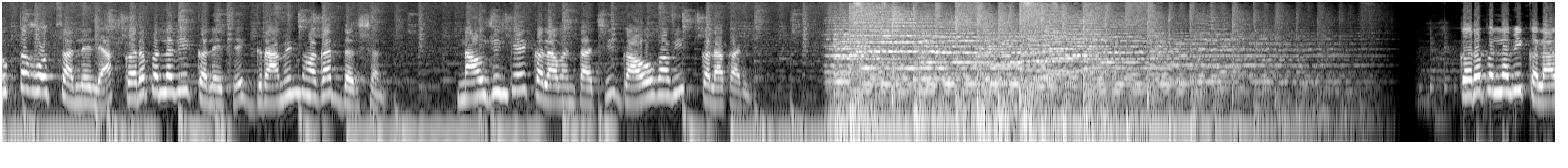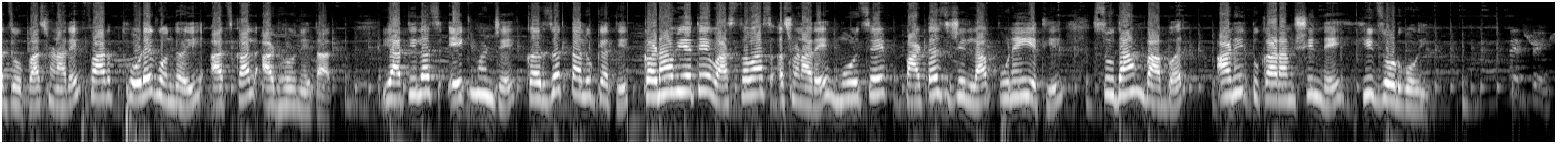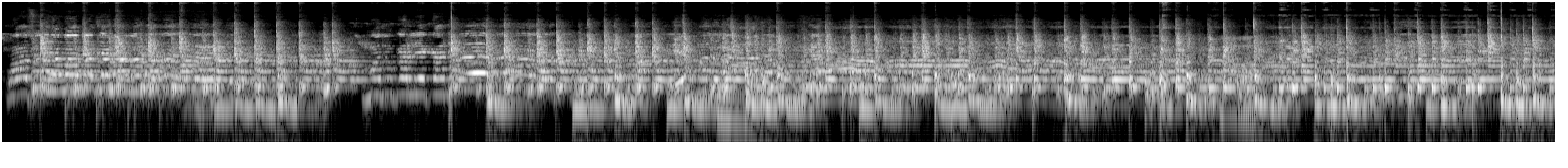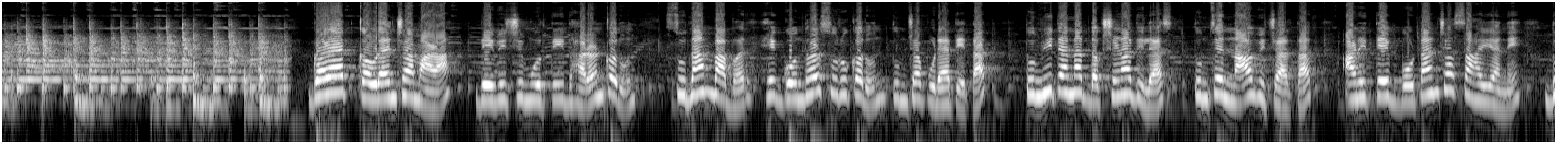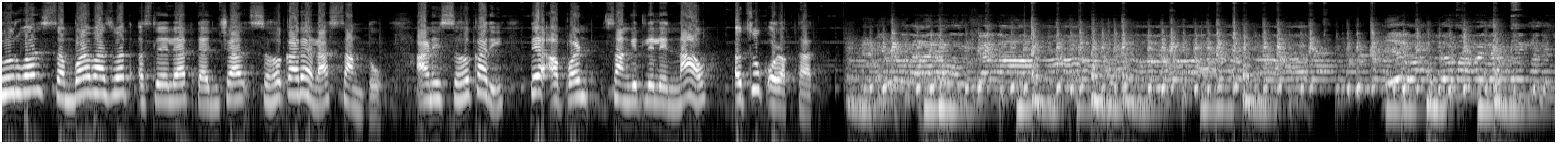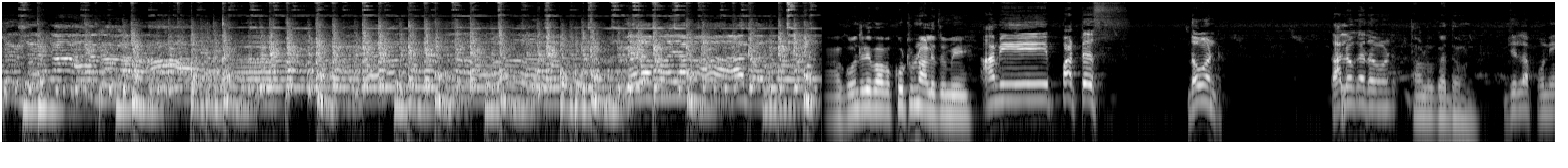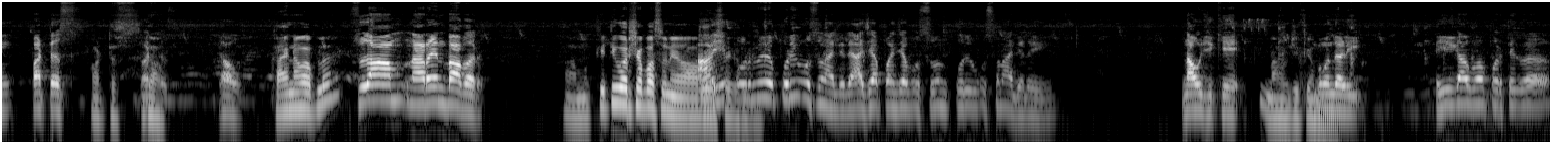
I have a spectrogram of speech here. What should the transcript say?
लुप्त होत चाललेल्या करपल्लवी कलेचे ग्रामीण भागात दर्शन. नावजिंके कलावंताची गावोगावी कलाकारी. करपल्लवी कला जोपासणारे फार थोडे गोंधळी आजकाल आढळून येतात. यातीलच एक म्हणजे कर्जत तालुक्यातील कणाव येथे वास्तवास असणारे मूळचे पाटस जिल्हा पुणे येथील सुदाम बाबर आणि तुकाराम शिंदे ही जोडगोळी. मधुकर मधुकर गळ्यात कवड्यांच्या माळा देवीची मूर्ती धारण करून सुदाम बाबर हे गोंधळ सुरू करून तुमच्या पुढ्यात येतात. तुम्ही त्यांना दक्षिणा दिल्यास तुमचे नाव विचारतात आणि ते बोटांच्या सहाय्याने दूरवर संबळ वाजवत असलेल्या त्यांच्या सहकार्याला सांगतो. आणि सहकारी ते आपण सांगितलेले नाव अचूक ओळखतात. गोंधळी बाबा कुठून आले तुम्ही? आम्ही पाटस दवंड तालुका दवंड तालुका दौंड. जिल्हा पुणे पाटस. वाटस गाव पाटस गाव. काय नाव आपलं? सुदाम नारायण बाबर. हा, मग किती वर्षापासून हे व्यवसाय करता? पूर्वी पूर्वीपासून आलेले आजा पंजाबपासून पूर्वीपासून आलेलं आहे. नावजिके नावजी के गोंधळी. ही गावगाव प्रत्येक अं,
